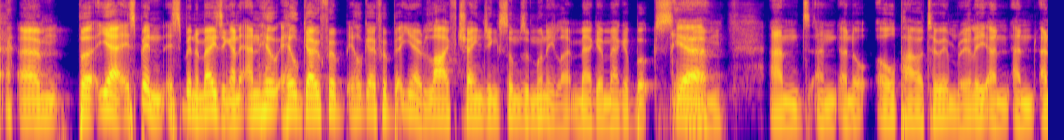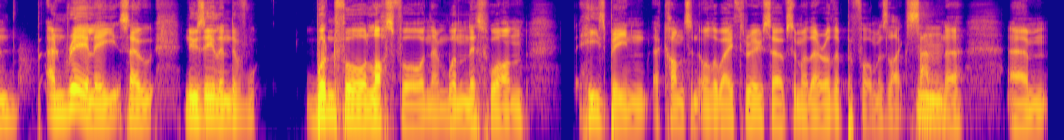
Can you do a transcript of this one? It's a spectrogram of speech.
um, but yeah, it's been it's been amazing, and and he'll he'll go for he'll go for you know life changing sums of money like mega mega bucks. Yeah. Um, and and and all- all power to him, really. And and and and really, so New Zealand have won four, lost four, and then won this one. He's been a constant all the way through. So have some of their other performers like Santner. Um,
